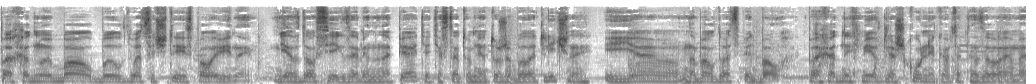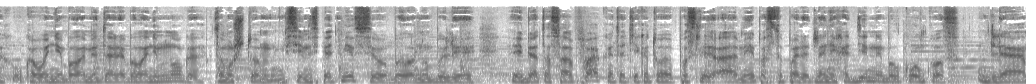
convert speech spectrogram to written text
проходной балл был 24,5. Я сдал все экзамены на 5, аттестат у меня тоже был отличный, и я набрал 25 баллов. Проходных мест для школьников, так называемых, у кого не было медали, было немного, потому что 75 мест всего было, но были ребята с АРФАК, это те, которые после армии поступали, для них отдельный был конкурс. Для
